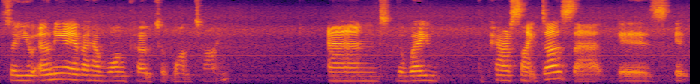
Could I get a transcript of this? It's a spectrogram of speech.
So you only ever have one coat at one time. And the way the parasite does that is it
